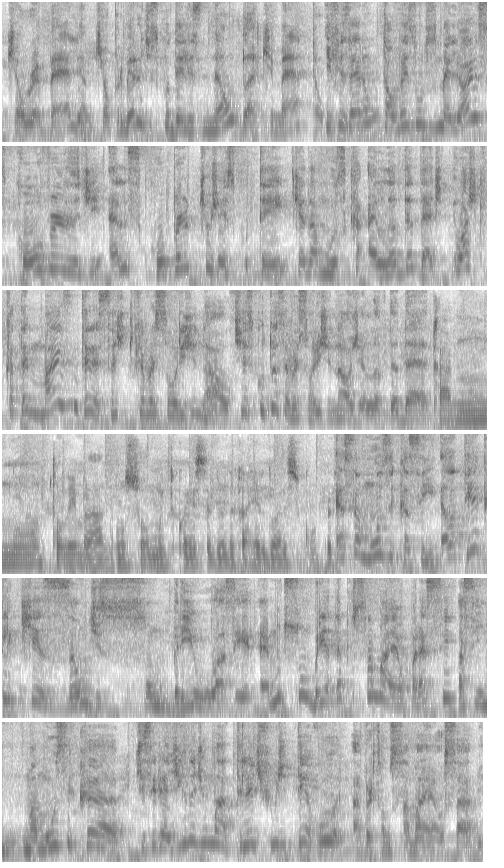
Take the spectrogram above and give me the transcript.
que é o Rebellion, que é o primeiro disco deles não black metal, e fizeram talvez um dos melhores covers de Alice Cooper que eu já escutei, que é da música I Love the Dead. Eu acho que fica até mais interessante do que a versão original. Já escutou essa versão original de I Love the Dead? Cara, não, não tô lembrado. Não sou muito conhecedor da carreira do Alice Cooper. Essa música, assim, ela tem aquele quesão de sombrio, assim, é muito sombrio até pro Samael. Parece, assim, uma música que seria digna de uma trilha de filme de terror, a versão do Samael, sabe?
